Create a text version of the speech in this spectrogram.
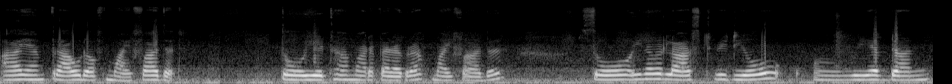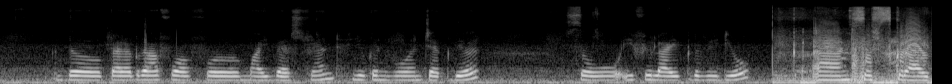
I am proud of my father. तो ये था हमारा पैराग्राफ माई फादर so in our last video uh, we have done the paragraph of uh, my best friend. You can go and check there. So if you like the video and subscribe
